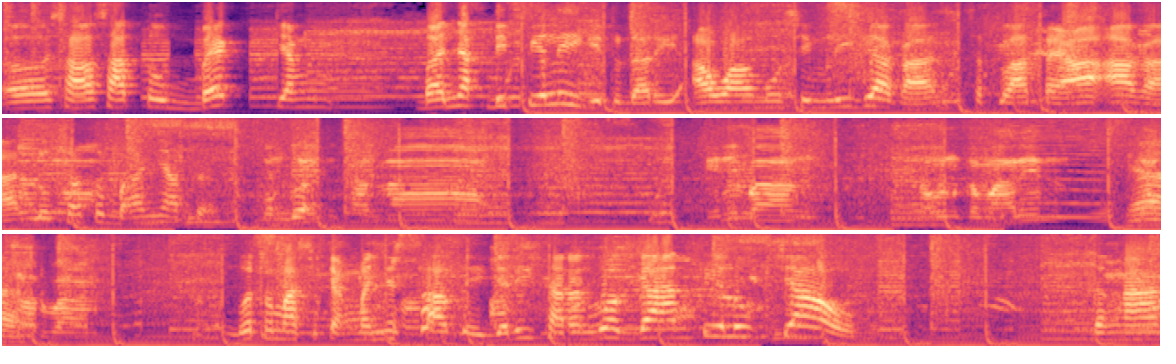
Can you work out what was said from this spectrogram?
eh, salah satu back yang banyak dipilih gitu dari awal musim liga kan setelah TAA kan Luxo tuh banyak tuh. Dan mungkin karena ini bang tahun kemarin Ya. gacor bang gue termasuk yang menyesal sih. Jadi saran gue ganti Luxo dengan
